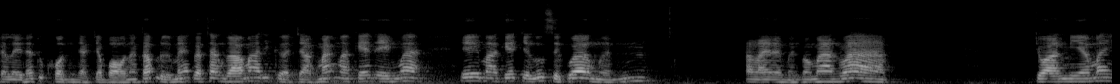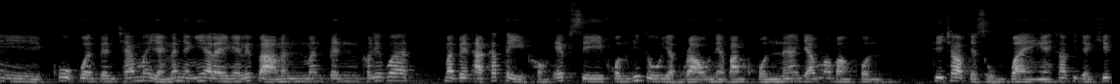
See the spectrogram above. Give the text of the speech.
กันเลยนะทุกคนอยากจะบอกนะครับ หรือแม้กระทั่งดราม่าที่เกิดจากมาร์กมาเกตเองว่าเอ๊ะมาเกตจะรู้สึกว่าเหมือนอะไรเลยเหมือนประมาณว่า จวานเมียไม่คู่ควรเป็นแชมป์ไม่อย่างนั้นอย่างนี้อะไรไงหรือเปล่ามันมันเป็นเขาเรียกว่ามันเป็นอคติของ FC คนที่ดูอย่างเราเนี่ยบางคนนะย้ำว่าบางคนที่ชอบจะสูมไฟไงชอบที่จะคิด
